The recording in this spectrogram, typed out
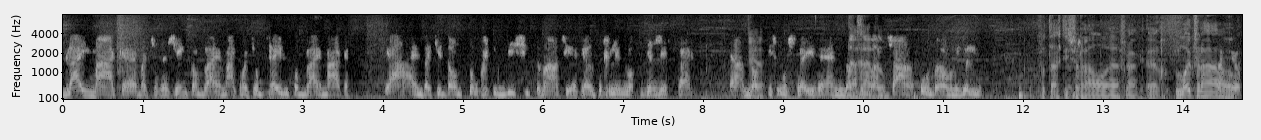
blij maken, wat je gezin kan blij maken, wat je omgeving kan blij maken. Ja, en dat je dan toch in die situatie een grote glimlach op je gezicht krijgt. Ja, dat Ja. is ons streven en dat Daar doen we samen, onder andere met jullie. Fantastisch verhaal, eh, Frank. Eh, leuk verhaal ook.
